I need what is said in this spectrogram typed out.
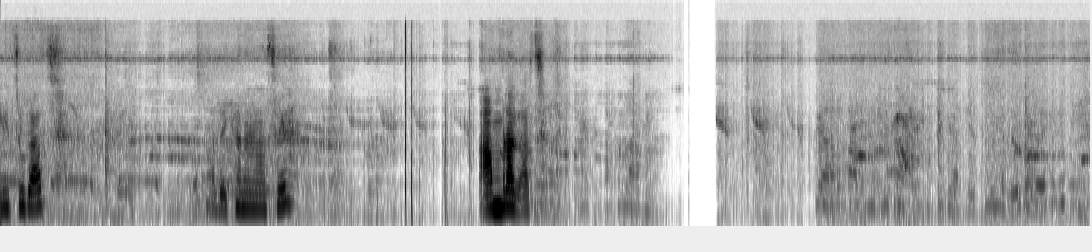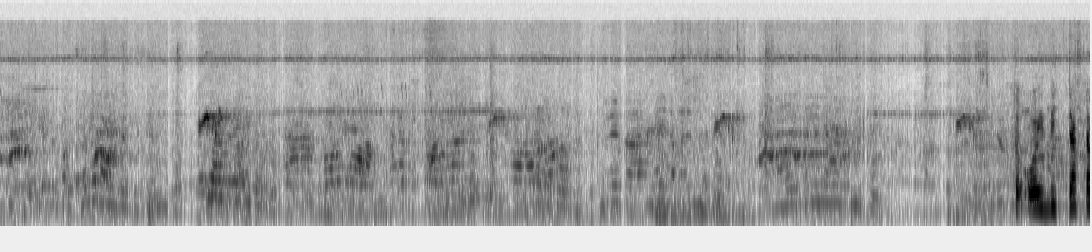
লিচু গাছ। আর এখানে আছে আমড়া গাছ। তো ওই দিকটা একটা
